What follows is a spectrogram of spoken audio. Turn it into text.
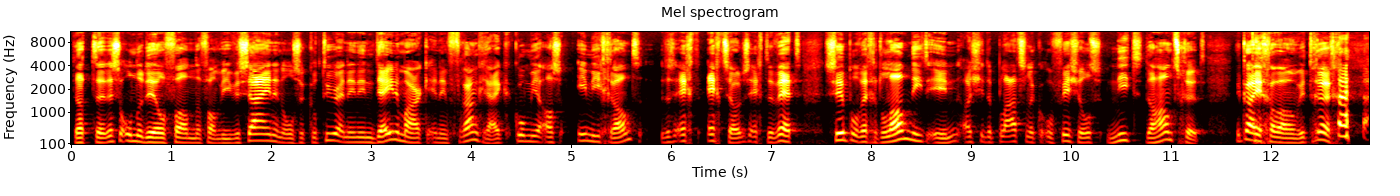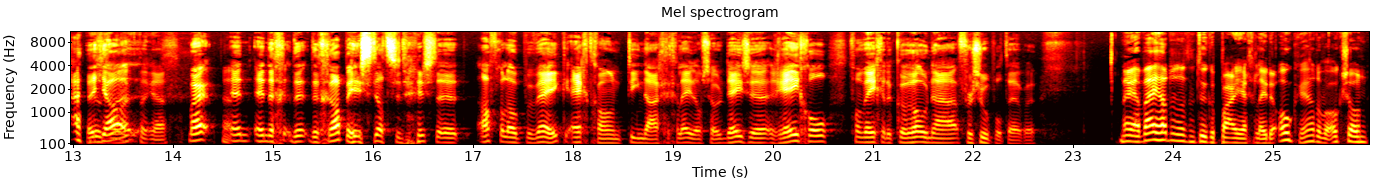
Dat, dat is onderdeel van, van wie we zijn en onze cultuur. En in, in Denemarken en in Frankrijk kom je als immigrant, dat is echt, echt zo, dat is echt de wet, simpelweg het land niet in als je de plaatselijke officials niet de hand schudt. Dan kan je gewoon weer terug. Weet je wel? Ja. Maar, en, en de, de, de grap is dat ze dus de afgelopen week, echt gewoon tien dagen geleden of zo, deze regel vanwege de corona versoepeld hebben. Nou ja, wij hadden dat natuurlijk een paar jaar geleden ook. Hè. Hadden we ook zo'n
